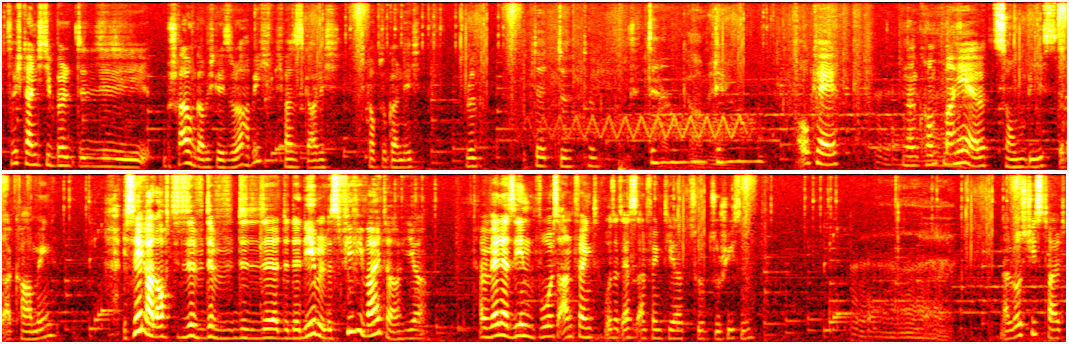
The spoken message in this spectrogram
Jetzt habe ich gar nicht die, Be die Beschreibung, glaube ich, gelesen, oder? Habe ich? Ich weiß es gar nicht. Ich glaube sogar nicht. Okay. Und dann kommt mal her, Zombies that are coming. Ich sehe gerade auch, der, Nebel ist viel, viel weiter hier. Aber wir werden ja sehen, wo es anfängt, wo es als erstes anfängt hier zu, zu schießen. Na los, schießt halt.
